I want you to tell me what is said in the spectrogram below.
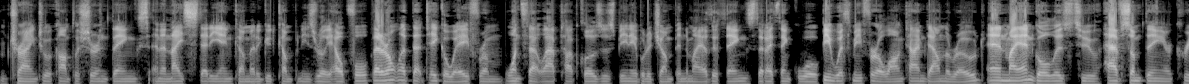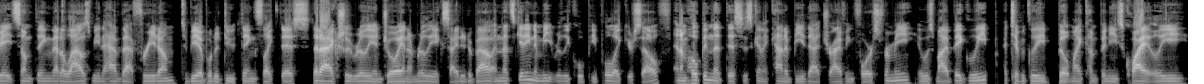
I'm trying to accomplish certain things, and a nice, steady income at a good company is really helpful. But I don't let that take away from once that laptop closes, being able to jump into my other things that I think will be with me for a long time down the road. And my end goal is to have something or create something that allows me to have that freedom to be able to do things like this this that I actually really enjoy and I'm really excited about. And that's getting to meet really cool people like yourself. And I'm hoping that this is going to kind of be that driving force for me. It was my big leap. I typically built my companies quietly,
